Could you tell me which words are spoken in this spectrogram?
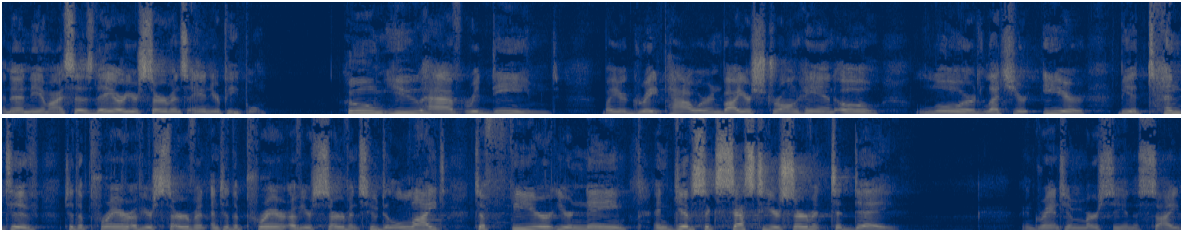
And then Nehemiah says, They are your servants and your people, whom you have redeemed by your great power and by your strong hand. Oh, Lord, let your ear be attentive to the prayer of your servant and to the prayer of your servants who delight to fear your name and give success to your servant today. And grant him mercy in the sight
